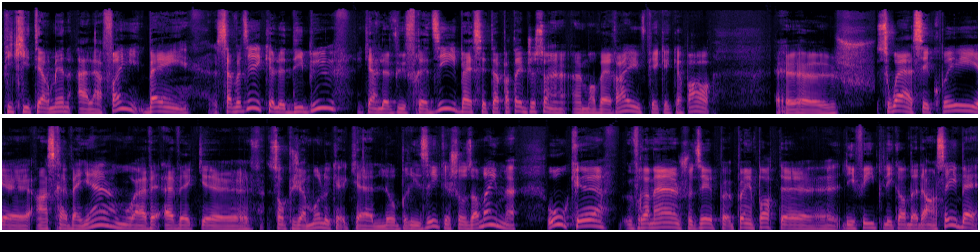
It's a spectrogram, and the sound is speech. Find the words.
puis qui termine à la fin, ben, ça veut dire que le début, quand elle a vu Freddy, ben, c'était peut-être juste un, un mauvais rêve, puis quelque part, soit elle s'est coupée en se réveillant ou avec, son pyjama qu'elle l'a brisé, quelque chose de même, ou que vraiment, je veux dire, peu, importe les filles et les cordes de danser, ben,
